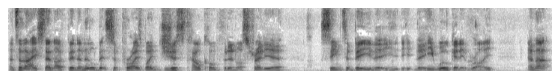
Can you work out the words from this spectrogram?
And to that extent, I've been a little bit surprised by just how confident Australia seem to be that he that he will get it right. And that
